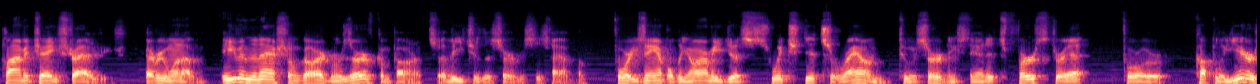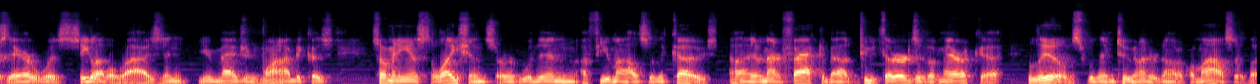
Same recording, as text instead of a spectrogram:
climate change strategies. Every one of them. Even the National Guard and Reserve components of each of the services have them. For example, the Army just switched its around to a certain extent. Its first threat for a couple of years there was sea level rise. And you imagine why, because so many installations are within a few miles of the coast. Uh, as a matter of fact, about two thirds of America lives within 200 nautical miles of a,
